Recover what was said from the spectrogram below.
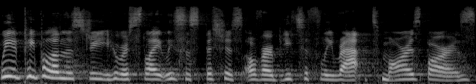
we had people on the street who were slightly suspicious of our beautifully wrapped Mars bars.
